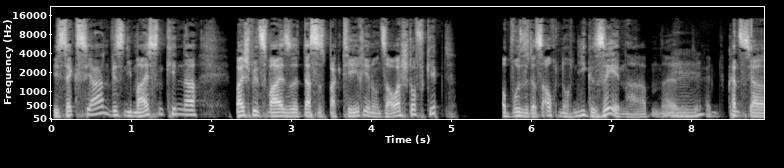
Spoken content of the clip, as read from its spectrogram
bis sechs Jahren wissen die meisten Kinder beispielsweise, dass es Bakterien und Sauerstoff gibt, obwohl sie das auch noch nie gesehen haben. Ne? Mhm. Du kannst ja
